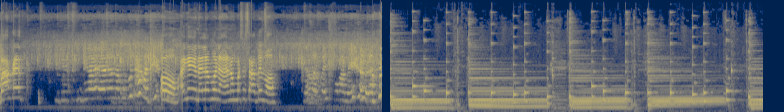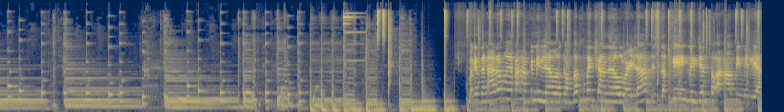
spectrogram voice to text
Bakit? Hindi hindi na napupunta ka dito. Oh, ay ngayon, alam mo na. Anong masasabi mo? Na-surprise po kami. Welcome back to my channel where love is the key ingredient to a happy milya.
